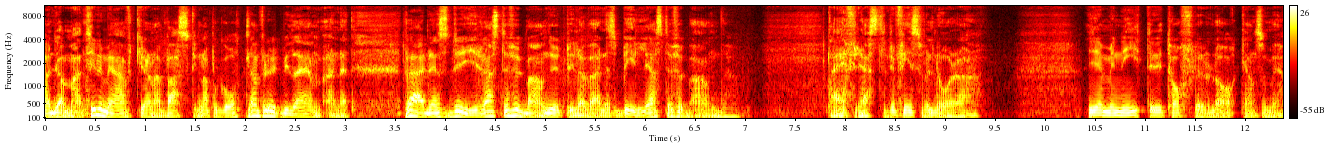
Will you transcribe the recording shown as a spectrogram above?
Man har till och med haft Gröna Baskerna på Gotland för att utbilda hemvärnet. Världens dyraste förband utbildar världens billigaste förband. Nej förresten, det finns väl några jeminiter i tofflor och lakan som är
